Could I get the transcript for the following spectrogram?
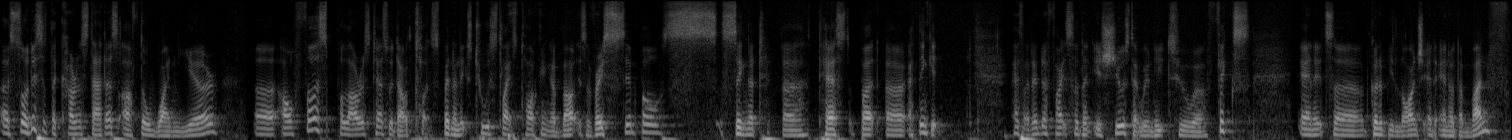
Uh, so this is the current status after one year. Uh, our first Polaris test, which I'll spend the next two slides talking about, is a very simple single uh, test, but uh, I think it has identified certain issues that we need to uh, fix, and it's uh, going to be launched at the end of the month.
